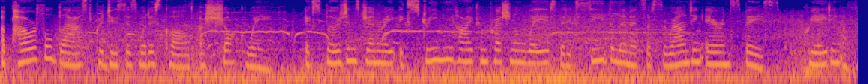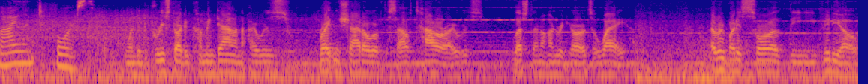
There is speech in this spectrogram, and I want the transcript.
A powerful blast produces what is called a shock wave. Explosions generate extremely high compressional waves that exceed the limits of surrounding air and space, creating a violent force. When the debris started coming down, I was right in the shadow of the South Tower. I was less than 100 yards away. Everybody saw the video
